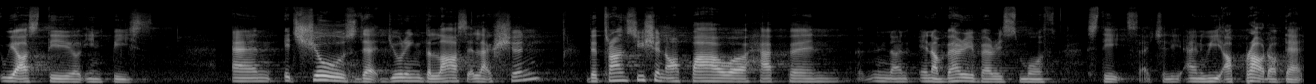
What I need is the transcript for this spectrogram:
we are still in peace. And it shows that during the last election, the transition of power happened in a, in a very, very smooth state, actually. And we are proud of that.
